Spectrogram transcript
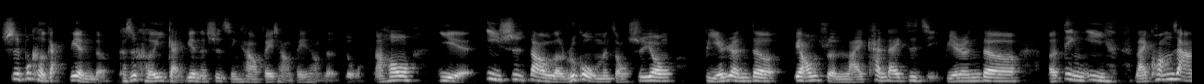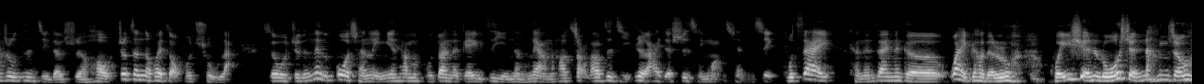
是不可改变的，可是可以改变的事情还有非常非常的多。然后也意识到了，如果我们总是用别人的标准来看待自己，别人的呃定义 来框架住自己的时候，就真的会走不出来。所以我觉得那个过程里面，他们不断的给予自己能量，然后找到自己热爱的事情往前进，不再可能在那个外表的螺 回旋螺旋当中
